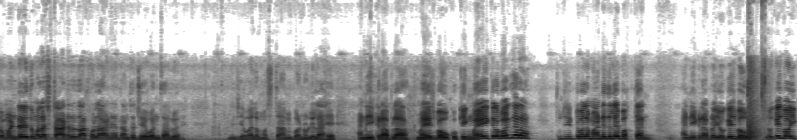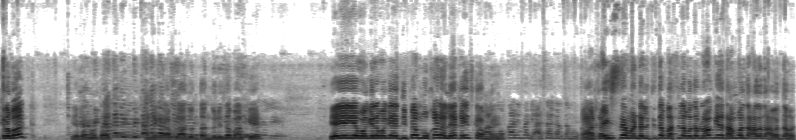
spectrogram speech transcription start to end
सो मंडळी तुम्हाला स्टार्टर दाखवला आणि आता आमचं जेवण चालू आहे. आणि जेवायला मस्त आम्ही बनवलेलं आहे. आणि इकडं आपला महेश भाऊ कुकिंग महेश इकडं बघ जरा. तुमच्या चिट्टूवाला मांडे दिलंय बघतान. आणि इकडं आपला योगेश भाऊ. योगेश भाऊ इकडं बघ. हे बनवत आहेत आणि इकडं आपला अजून तंदुरीचा बाकी आहे. ये ये ये वगैरे वगैरे. दिप्या मोकाड आल्या? काहीच काम नाही. मोकाळ इथं घ्यायचा करता मोकाळ हा काहीच नाही मंडळी. तिथं बसलेला बोलतो ब्लॉग गेला थांब बोलतो. आला धावत धावत.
